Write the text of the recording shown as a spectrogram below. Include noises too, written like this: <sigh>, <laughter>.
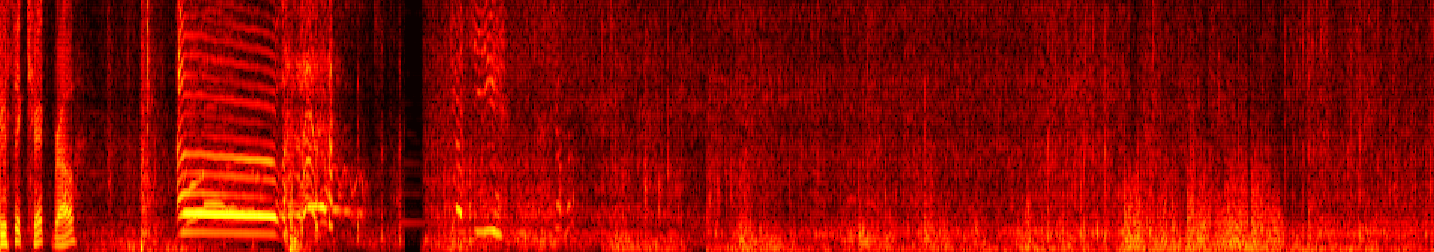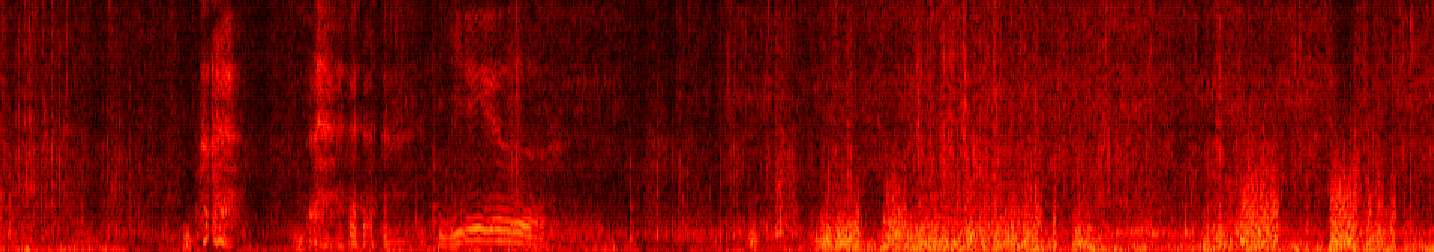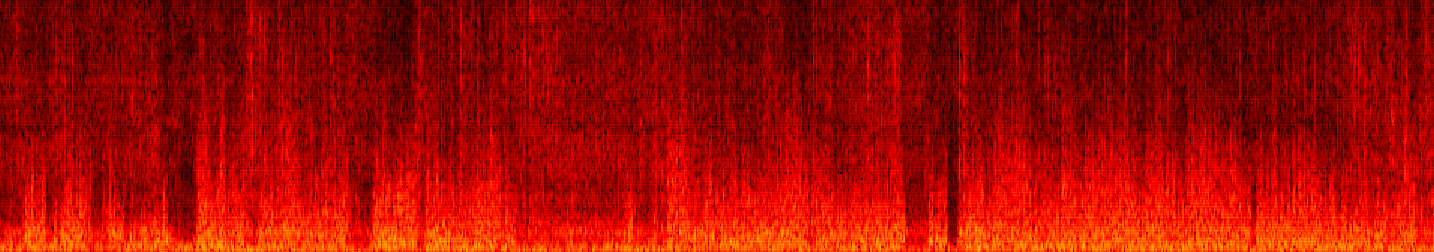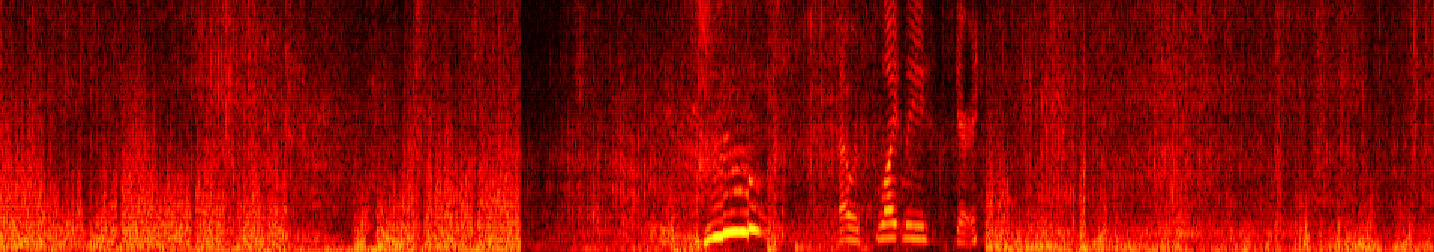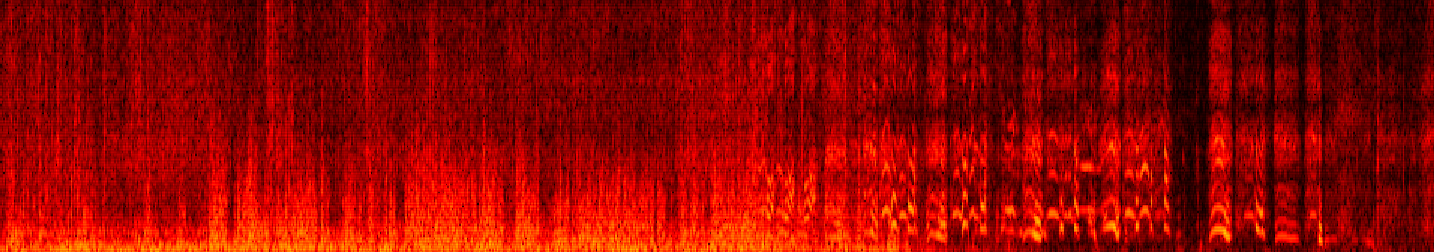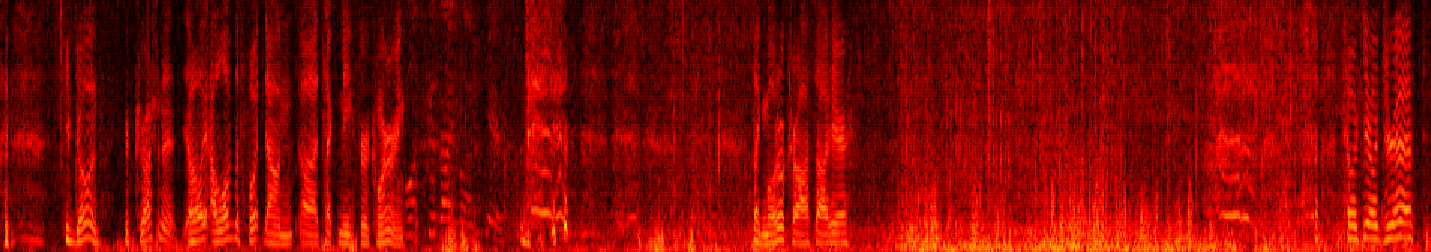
A sick trick, bro. Oh! Sketchy! <laughs> yeah. That was slightly scary. Keep going. You're crushing it. I, like, I love the foot down uh, technique for cornering. Well, it's because I'm uh, scared. <laughs> It's like motocross out here. <laughs> Tokyo Drift.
